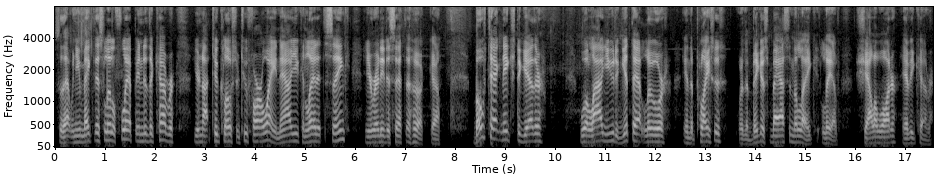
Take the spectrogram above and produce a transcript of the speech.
so that when you make this little flip into the cover, you're not too close or too far away. Now you can let it sink and you're ready to set the hook. Uh, both techniques together will allow you to get that lure into places where the biggest bass in the lake live. Shallow water, heavy cover.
